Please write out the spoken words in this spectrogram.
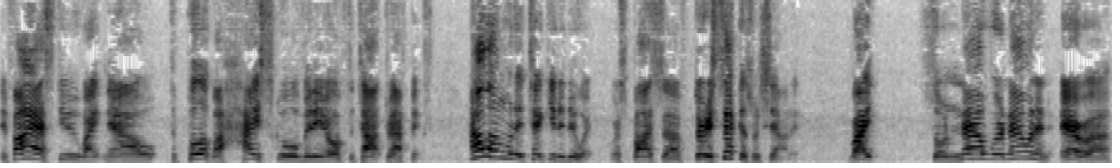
If I ask you right now to pull up a high school video of the top draft picks, how long would it take you to do it? Response of 30 seconds was shouted. Right? So now we're now in an era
